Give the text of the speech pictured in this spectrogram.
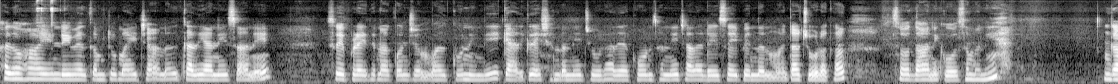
హలో హాయ్ అండి. Welcome to my channel Kalyani's అని సో ఇప్పుడైతే నాకు కొంచెం వర్క్ ఉన్నింది. క్యాలిక్యులేషన్ అన్నీ చూడాలి. అకౌంట్స్ అన్నీ చాలా డేస్ అయిపోయిందనమాట చూడక. సో దానికోసమని ఇంకా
